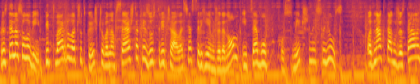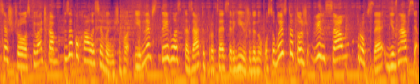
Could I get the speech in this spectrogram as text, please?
Христина Соловій підтвердила чутки, що вона все ж таки зустрічалася з Сергієм Жаданом, і це був космічний союз. Однак так вже сталося, що співачка закохалася в іншого і не встигла сказати про це Сергію Жидану особисто, тож він сам про все дізнався.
